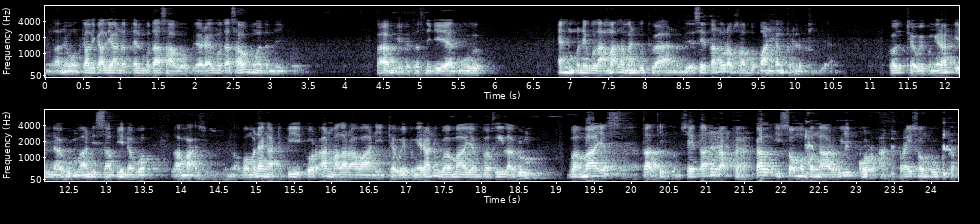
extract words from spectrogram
Mulane wong kali-kali anut ilmu tasawuf, ya ilmu tasawuf ngoten niku. Paham gitu terus niki ilmu ilmu ulama sampean kudu anut. Setan ora usah pandang berlebihan. Kalau dawe pangeran innahum anisam inawa lama Apa mana ngadepi Quran malah rawani dawe pangeran wa ma yang bagi lagum wa ma yas. Setan ora bakal iso mempengaruhi Quran, ora iso ngubah.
